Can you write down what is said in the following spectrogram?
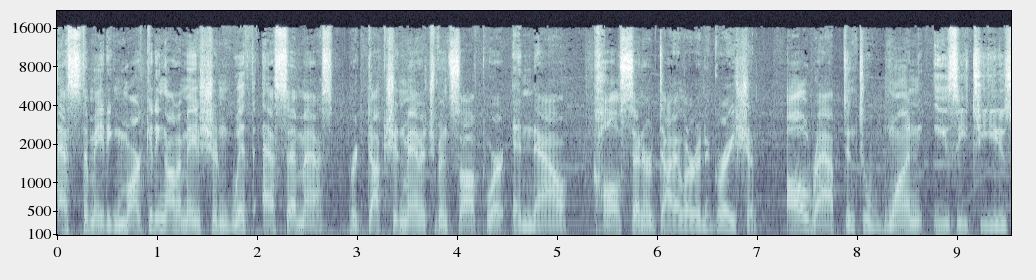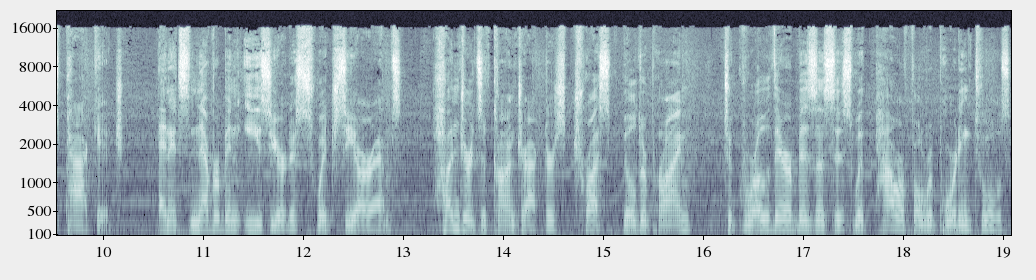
estimating, marketing automation with SMS, production management software, and now call center dialer integration, all wrapped into one easy to use package. And it's never been easier to switch CRMs. Hundreds of contractors trust Builder Prime to grow their businesses with powerful reporting tools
